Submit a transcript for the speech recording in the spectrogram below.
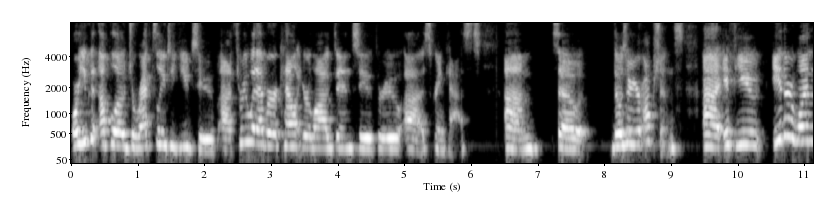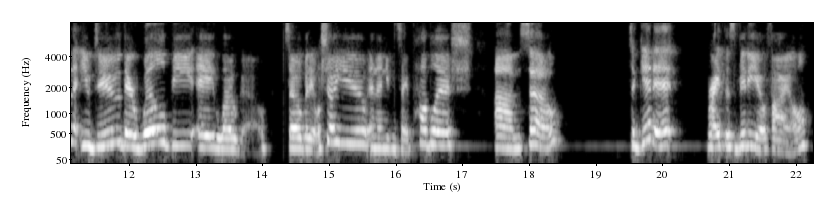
or you can upload directly to YouTube uh, through whatever account you're logged into through uh, Screencast. Um, so those are your options. Uh, if you, either one that you do, there will be a logo. So, but it will show you and then you can say publish. Um, so to get it, right, this video file,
